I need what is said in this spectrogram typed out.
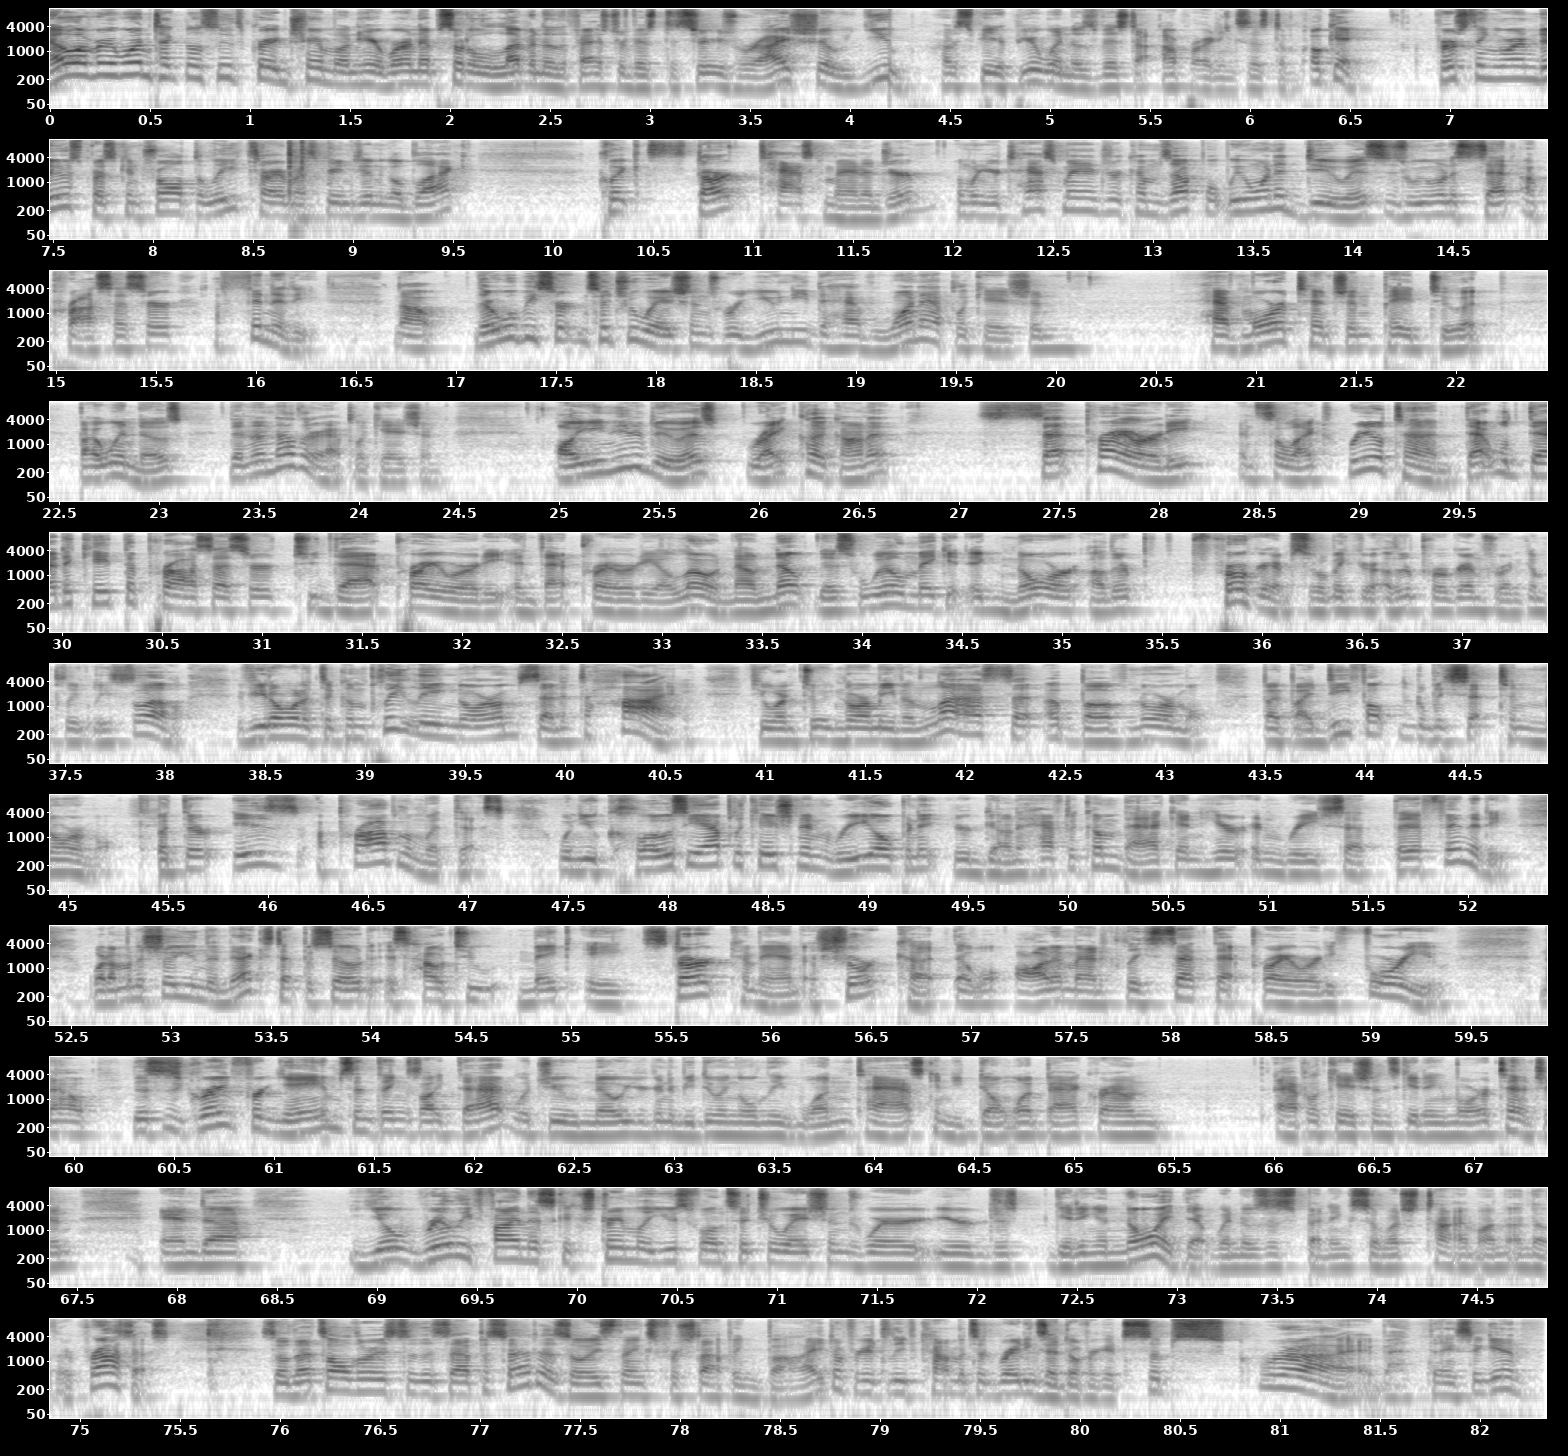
Hello everyone, Techno Sleuth Craig Chamberlin here. We're on episode 11 of the Faster Vista series where I show you how to speed up your Windows Vista operating system. Okay, first thing we're going to do is press Control Delete. Sorry, my screen's going to go black. Click Start Task Manager, and when your Task Manager comes up, what we want to do is, is we want to set a processor affinity. Now, there will be certain situations where you need to have one application have more attention paid to it by Windows than another application. All you need to do is right-click on it, set priority and select real time. That will dedicate the processor to that priority and that priority alone. Now note this will make it ignore other programs. So it'll make your other programs run completely slow. If you don't want it to completely ignore them, set it to high. If you want it to ignore them even less, set above normal. But by default, it'll be set to normal. But there is a problem with this. When you close the application and reopen it, you're going to have to come back in here and reset the affinity. What I'm going to show you in the next episode is how to make a start command, a shortcut that will automatically set that priority for you. Now, this is great for games and things like that, which you know you're going to be doing only one task and you don't want background applications getting more attention. And uh, you'll really find this extremely useful in situations where you're just getting annoyed that Windows is spending so much time on another process. So that's all there is to this episode. As always, thanks for stopping by. Don't forget to leave comments and ratings, and don't forget to subscribe. Thanks again.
